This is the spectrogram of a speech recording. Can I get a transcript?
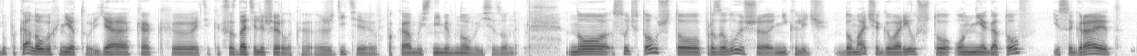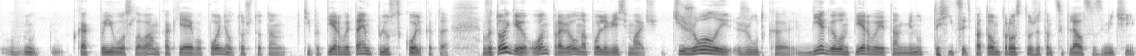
Ну, пока новых нету. Я как э, эти, как создатели Шерлока. Ждите, пока мы снимем новые сезоны. Но суть в том, что про Зелуиша Николич до матча говорил, что он не готов и сыграет, ну, как по его словам, как я его понял, то, что там типа первый тайм плюс сколько-то. В итоге он провел на поле весь матч. Тяжелый, жутко. Бегал он первые там минут 30, потом просто уже там цеплялся за мячи.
